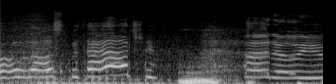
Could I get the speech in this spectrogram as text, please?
so lost without you. I know you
